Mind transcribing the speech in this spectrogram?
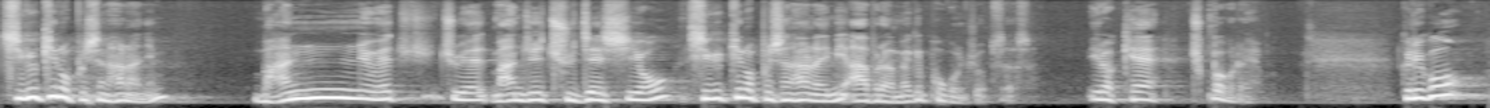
지극히 높으신 하나님, 만유의 주의 만주의 주제시요 지극히 높으신 하나님이 아브라함에게 복을 주옵소서. 이렇게 축복을 해요. 그리고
